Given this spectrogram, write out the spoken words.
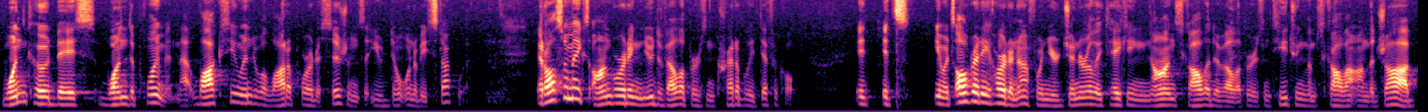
One code base, one deployment. That locks you into a lot of poor decisions that you don't want to be stuck with. It also makes onboarding new developers incredibly difficult. It, it's, you know, it's already hard enough when you're generally taking non-Scala developers and teaching them Scala on the job.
